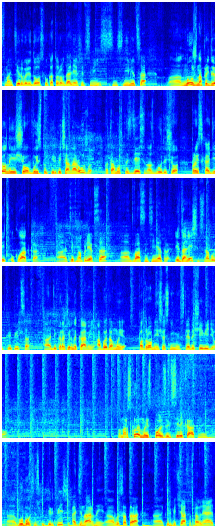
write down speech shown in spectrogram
смонтировали доску, которая в дальнейшем снимется. Нужен определенный еще выступ кирпича наружу, потому что здесь у нас будет еще происходить укладка а, техноплекса 2 а, сантиметра. И в дальнейшем сюда будет крепиться а, декоративный камень. Об этом мы подробнее еще снимем в следующее видео. В морской мы используем силикатный глубокинский кирпич, одинарный. Высота кирпича составляет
